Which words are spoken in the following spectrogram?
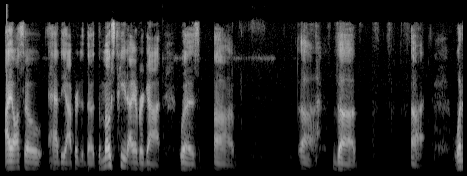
I also had the opportunity. The, the most heat I ever got was um, uh, the uh, what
